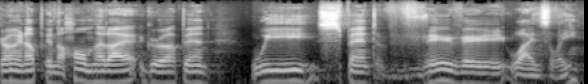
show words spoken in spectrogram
growing up in the home that I grew up in, we spent very, very wisely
